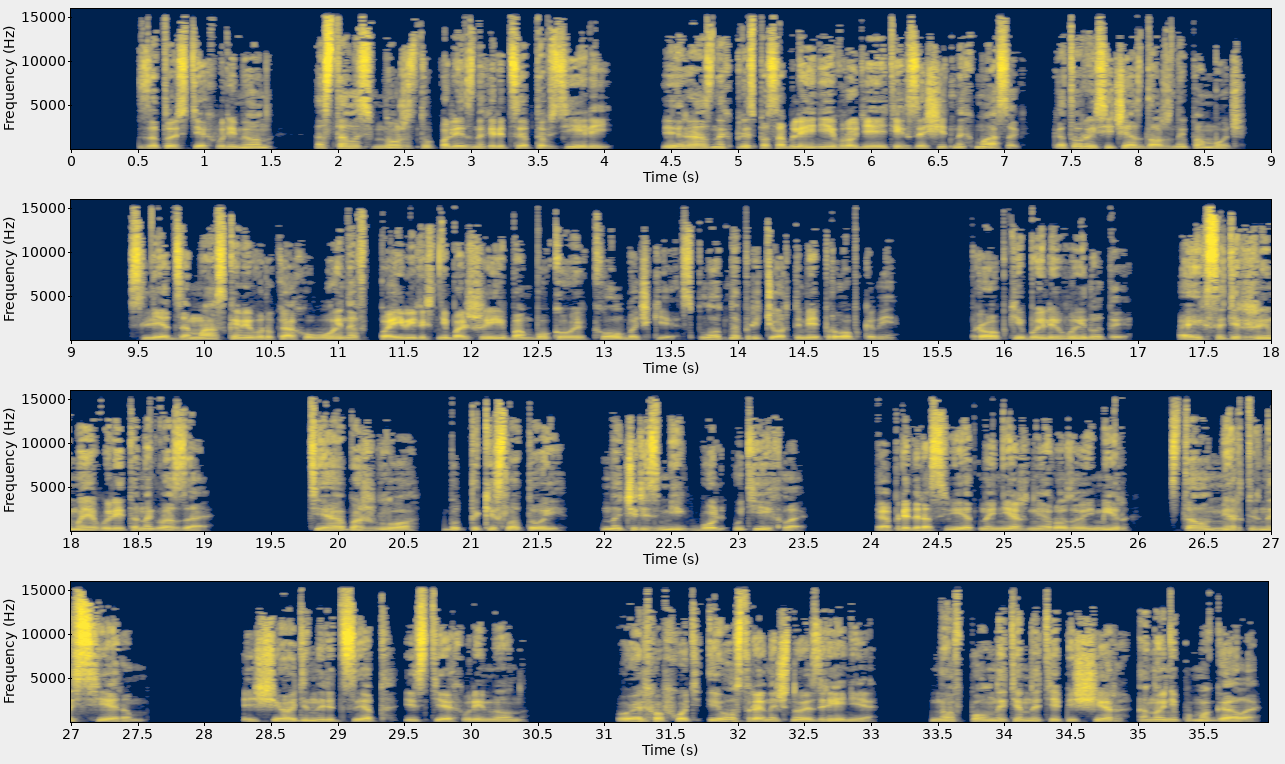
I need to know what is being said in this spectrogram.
Зато с тех времен осталось множество полезных рецептов зелий и разных приспособлений вроде этих защитных масок, которые сейчас должны помочь. Вслед за масками в руках у воинов появились небольшие бамбуковые колбочки с плотно притертыми пробками. Пробки были вынуты, а их содержимое вылито на глаза. Те обожгло, будто кислотой, но через миг боль утихла, а предрассветный нежный розовый мир стал мертвенно-серым. Еще один рецепт из тех времен. У эльфов хоть и острое ночное зрение, но в полной темноте пещер оно не помогало.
